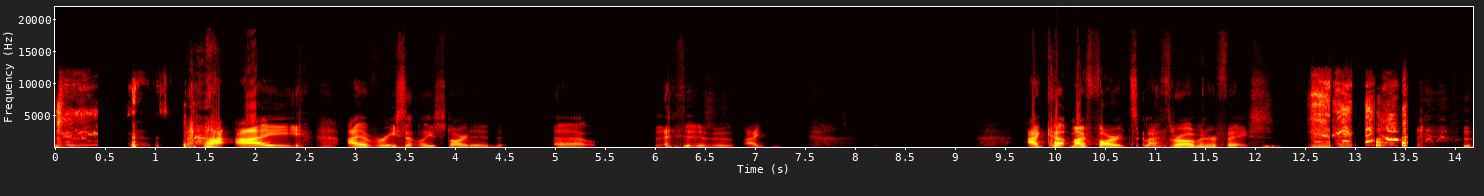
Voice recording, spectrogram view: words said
I I have recently started. Uh, this is I. I cut my farts and I throw them in her face.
